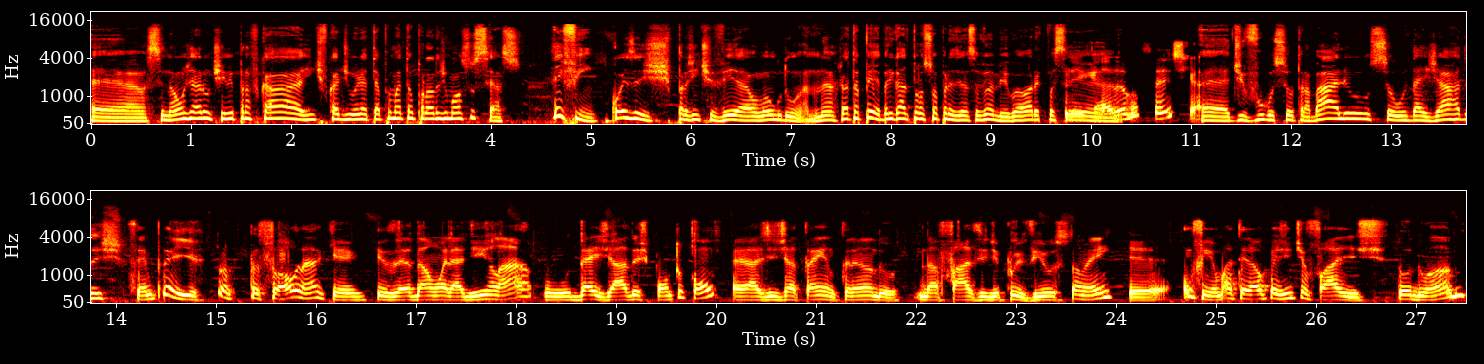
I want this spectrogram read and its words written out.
É, senão já era um time para ficar a gente ficar de olho até pra uma temporada de maior sucesso. Enfim, coisas pra gente ver ao longo do ano, né? JP, obrigado pela sua presença, viu, amigo? É a hora que você Obrigado a vocês, cara. é, divulga o seu trabalho, os seus 10 jardas. Sempre aí. Pro pessoal, né, que quiser dar uma olhadinha lá, o 10jadas.com. É, a gente já tá entrando na fase de previews também. É, enfim, o material que a gente faz todo ano.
